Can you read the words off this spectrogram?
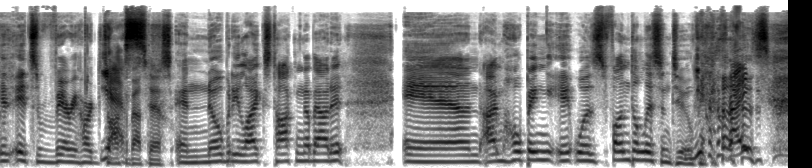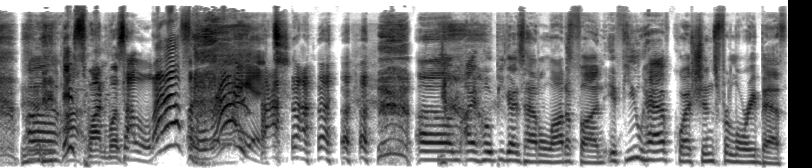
It, it's very hard to Yes. talk about this, and nobody likes talking about it. And I'm hoping it was fun to listen to. Yeah, because, uh, this one was a laugh riot. um, I hope you guys had a lot of fun. If you have questions for Lori Beth,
